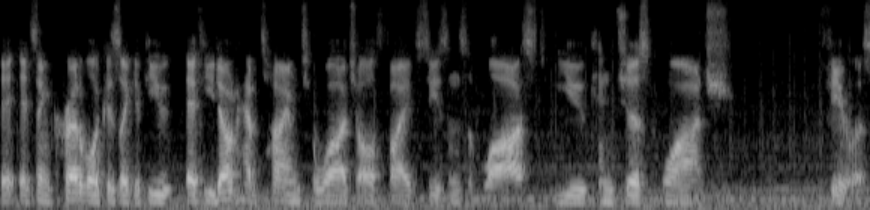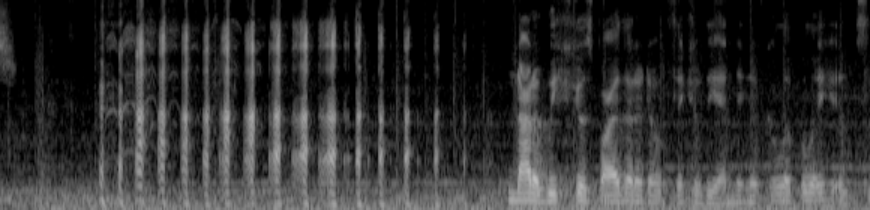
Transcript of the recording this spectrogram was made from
it's incredible because like if you if you don't have time to watch all five seasons of Lost, you can just watch Fearless. Not a week goes by that I don't think of the ending of Gallipoli. It's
